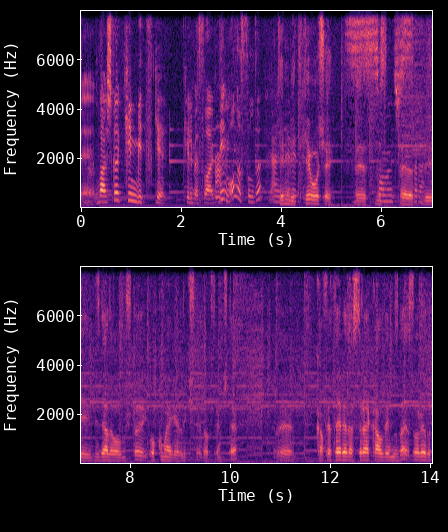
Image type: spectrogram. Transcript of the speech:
E, başka kim bitki kelimesi vardı değil mi? O nasıldı? Yani Kim evet. bitki o şey. Ee, biz- Sonuncu evet, sıra. bir, bizde de olmuştu. Okumaya geldik işte 93'te. Ee, kafeteryada sıraya kaldığımızda soruyorduk.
